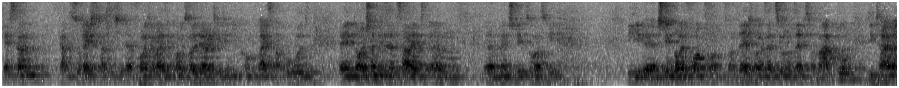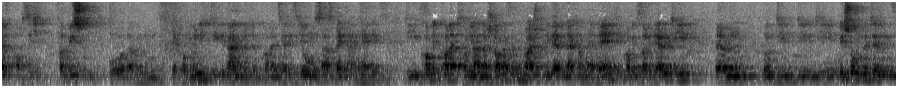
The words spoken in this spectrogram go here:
Gestern, ganz zu Recht, hat sich äh, freundlicherweise Comic Solidarity den E-Com-Preis abgeholt. Äh, in Deutschland dieser Zeit ähm, äh, entsteht sowas wie wie äh, entstehen neue Formen von, von Selbstorganisation und Selbstvermarktung, die teilweise auch sich vermischen ähm, der Community-Gedanke mit dem Kommerzialisierungsaspekt einhergeht. Die Comic Collabs von Johanna Schlogger sind ein Beispiel, die werden gleich nochmal erwähnt, die Comic Solidarity ähm, und die, die, die Mischung mit dem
